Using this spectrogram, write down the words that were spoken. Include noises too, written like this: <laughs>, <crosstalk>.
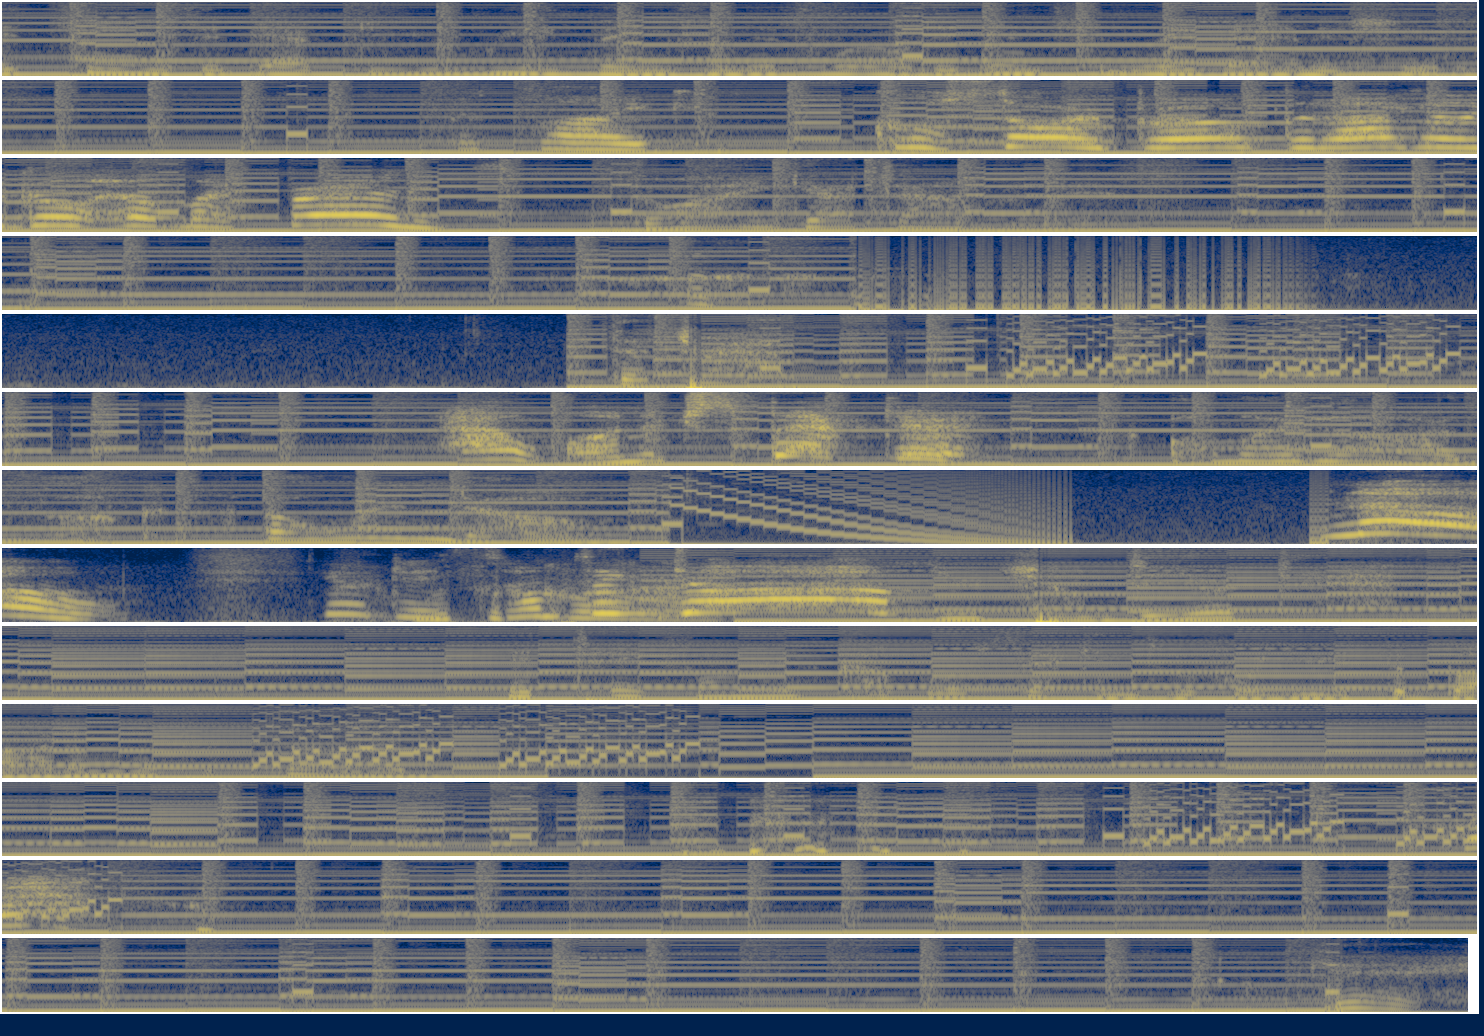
It seems that after you read things in this world, it instantly vanishes. It's like, cool story, bro, but I gotta go help my friends. So I ain't got time for this. the trap! How unexpected! Oh my god, look! A window! No! You did something dumb! You jumped to your death. It takes only a couple of seconds before you hit the bottom with a thud. Okay.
